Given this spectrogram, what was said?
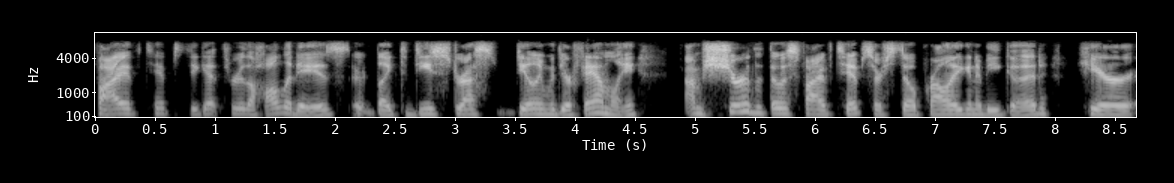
five tips to get through the holidays, er, like to de stress dealing with your family, I'm sure that those five tips are still probably going to be good here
